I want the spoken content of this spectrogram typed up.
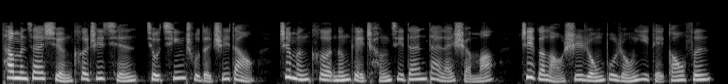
他们在选课之前，就清楚的知道这门课能给成绩单带来什么，这个老师容不容易给高分。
